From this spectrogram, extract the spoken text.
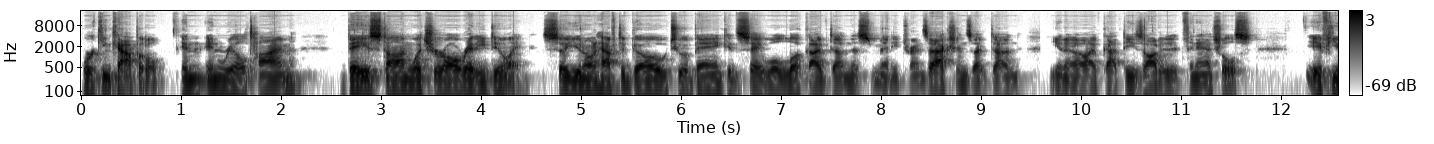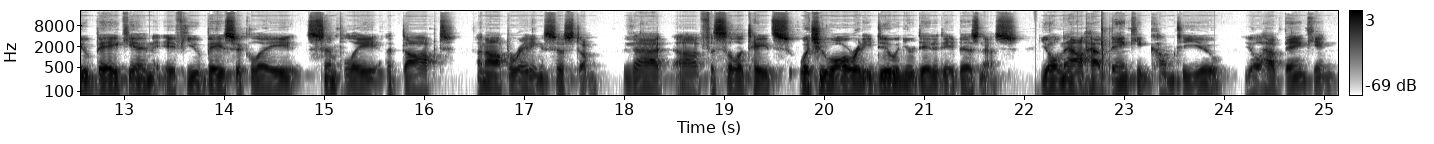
working capital in, in real time based on what you're already doing. So you don't have to go to a bank and say well look i've done this many transactions. I've done you know i've got these audited financials. If you bake in if you basically simply adopt an operating system that uh, facilitates what you already do in your day to day business. You'll now have banking come to you. You'll have banking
